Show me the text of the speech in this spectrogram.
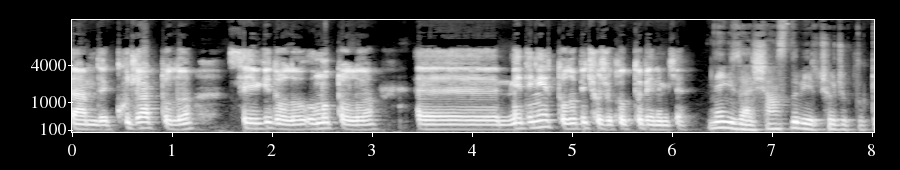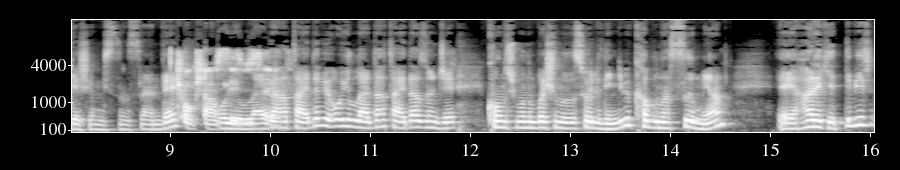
hem de kucak dolu, sevgi dolu, umut dolu, e, medeniyet dolu bir çocukluktu benimki. Ne güzel şanslı bir çocukluk yaşamışsın sen de. Çok şanslıyız. O yıllarda evet. Hatay'da ve o yıllarda Hatay'da az önce konuşmanın başında da söylediğin gibi kabına sığmayan e, hareketli bir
